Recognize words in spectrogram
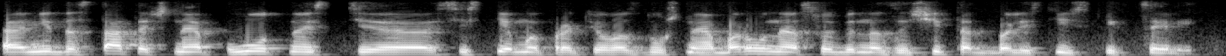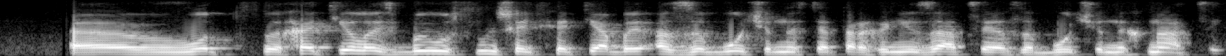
э, недостаточная плотность системы противовоздушной обороны, особенно защита от баллистических целей. Вот хотелось бы услышать хотя бы озабоченность от организации озабоченных наций.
